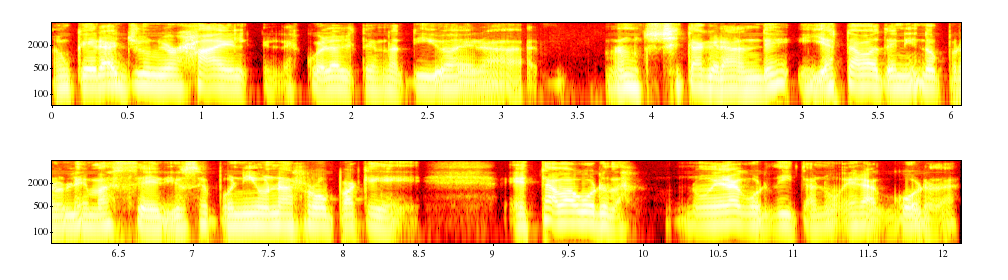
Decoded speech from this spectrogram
aunque era junior high, en la escuela alternativa era una muchachita grande y ya estaba teniendo problemas serios. Se ponía una ropa que estaba gorda, no era gordita, no, era gorda.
